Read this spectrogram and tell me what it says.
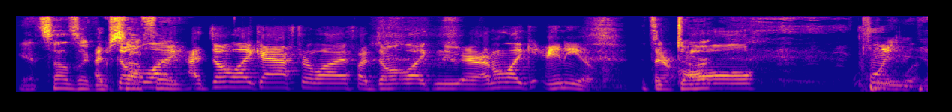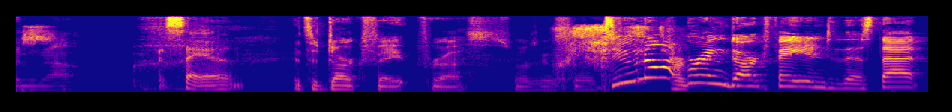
Yeah, it sounds like I we're don't suffering. like I don't like Afterlife. I don't like New Era. I don't like any of them. It's a They're dark- all Can't even get pointless. it out. Say it. It's a dark fate for us. What I was gonna say. Do not bring Dark Fate into this. That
